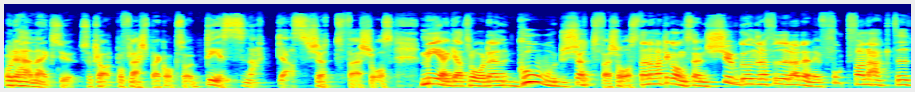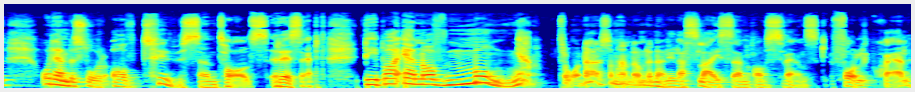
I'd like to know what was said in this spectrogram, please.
Och det här märks ju såklart på Flashback också. Det snackas köttfärssås. Megatråden God köttfärssås. Den har varit igång sedan 2004, den är fortfarande aktiv och den består av tusentals recept. Det är bara en av många trådar som handlar om den här lilla slicen av svensk folksjäl.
